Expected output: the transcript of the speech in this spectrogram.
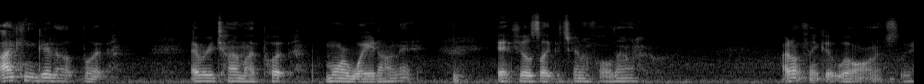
I can get up, but every time I put more weight on it, it feels like it's gonna fall down. I don't think it will, honestly.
